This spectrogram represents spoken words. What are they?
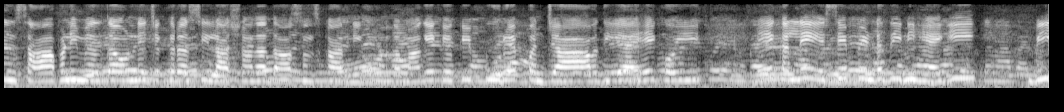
ਇਨਸਾਫ ਨਹੀਂ ਮਿਲਦਾ ਉਹਨੇ ਚੱਕਰ ਅਸੀਂ ਲਾਸ਼ਾਂ ਦਾ ਦਾਹ ਸੰਸਕਾਰ ਨਹੀਂ ਹੋਣ ਦੇਵਾਂਗੇ, ਕਿਉਂਕਿ ਪੂਰੇ ਪੰਜਾਬ ਦੀ ਆ ਇਹ ਕੋਈ, ਇਹ ਇਕੱਲੇ ਇਸੇ ਪਿੰਡ ਦੀ ਨਹੀਂ ਹੈਗੀ, ਵੀ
